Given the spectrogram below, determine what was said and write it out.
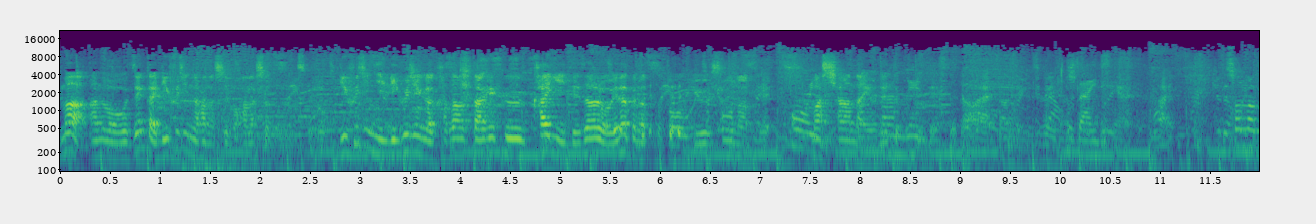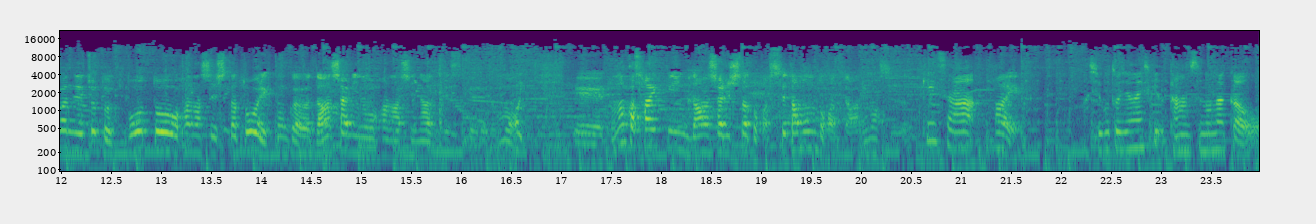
まあ、あの前回理不尽の話でも話したと思うんですけど理不尽に理不尽が重なった挙句会議に出ざるを得なくなったというそうなんで、まあ、しゃあないよねということで、はい、残念です。ね、はい、でそんな感じでちょっと冒頭お話しした通り今回は断捨離のお話なんですけれども、はい、えーと、なんか最近断捨離したとか捨てたものとかってあります？今朝、はい、仕事じゃないですけどタンスの中を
